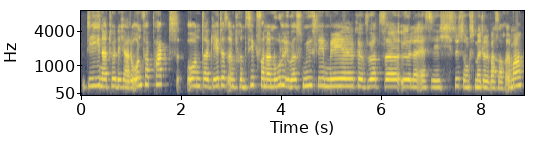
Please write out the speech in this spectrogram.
die natürlich alle unverpackt. Und da geht es im Prinzip von der Nudel übers Müsli, Mehl, Gewürze, Öle, Essig, Süßungsmittel, was auch immer.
